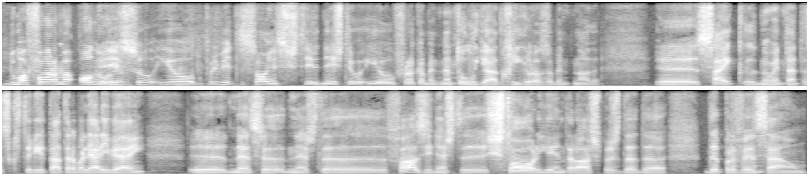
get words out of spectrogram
de uma forma ou de Por outra. isso, eu permito só insistir nisto, eu, eu francamente não estou ligado rigorosamente nada. Eh, sei que, no entanto, a Secretaria está a trabalhar e bem eh, nessa, nesta fase e nesta história, entre aspas, da, da, da prevenção.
